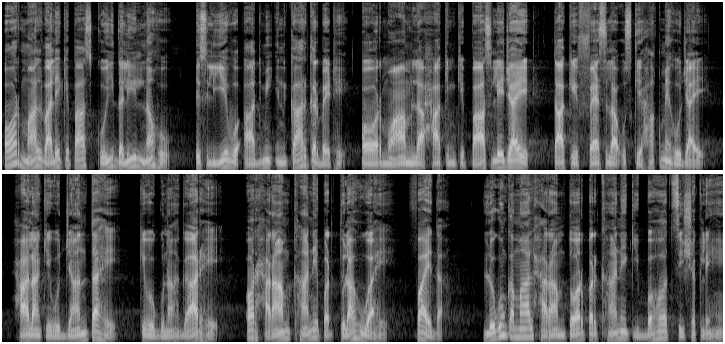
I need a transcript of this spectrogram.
اور مال والے کے پاس کوئی دلیل نہ ہو، اس لیے وہ آدمی انکار کر بیٹھے۔ اور معاملہ حاکم کے پاس لے جائے تاکہ فیصلہ اس کے حق میں ہو جائے۔ حالانکہ وہ جانتا ہے کہ وہ گناہ گار ہے اور حرام کھانے پر تلا ہوا ہے۔ فائدہ لوگوں کا مال حرام طور پر کھانے کی بہت سی شکلیں ہیں،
